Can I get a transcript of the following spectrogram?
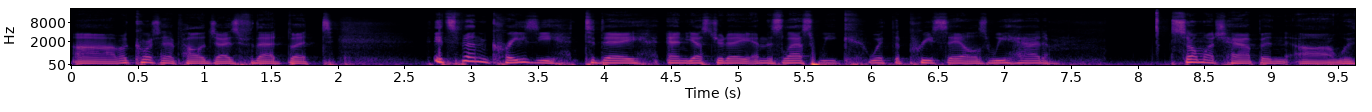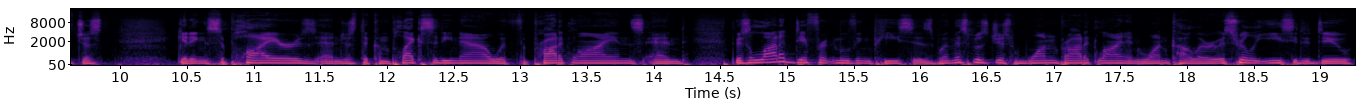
Um, of course, I apologize for that, but it's been crazy today and yesterday and this last week with the pre-sales. We had so much happen uh, with just getting suppliers and just the complexity now with the product lines. And there's a lot of different moving pieces. When this was just one product line in one color, it was really easy to do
